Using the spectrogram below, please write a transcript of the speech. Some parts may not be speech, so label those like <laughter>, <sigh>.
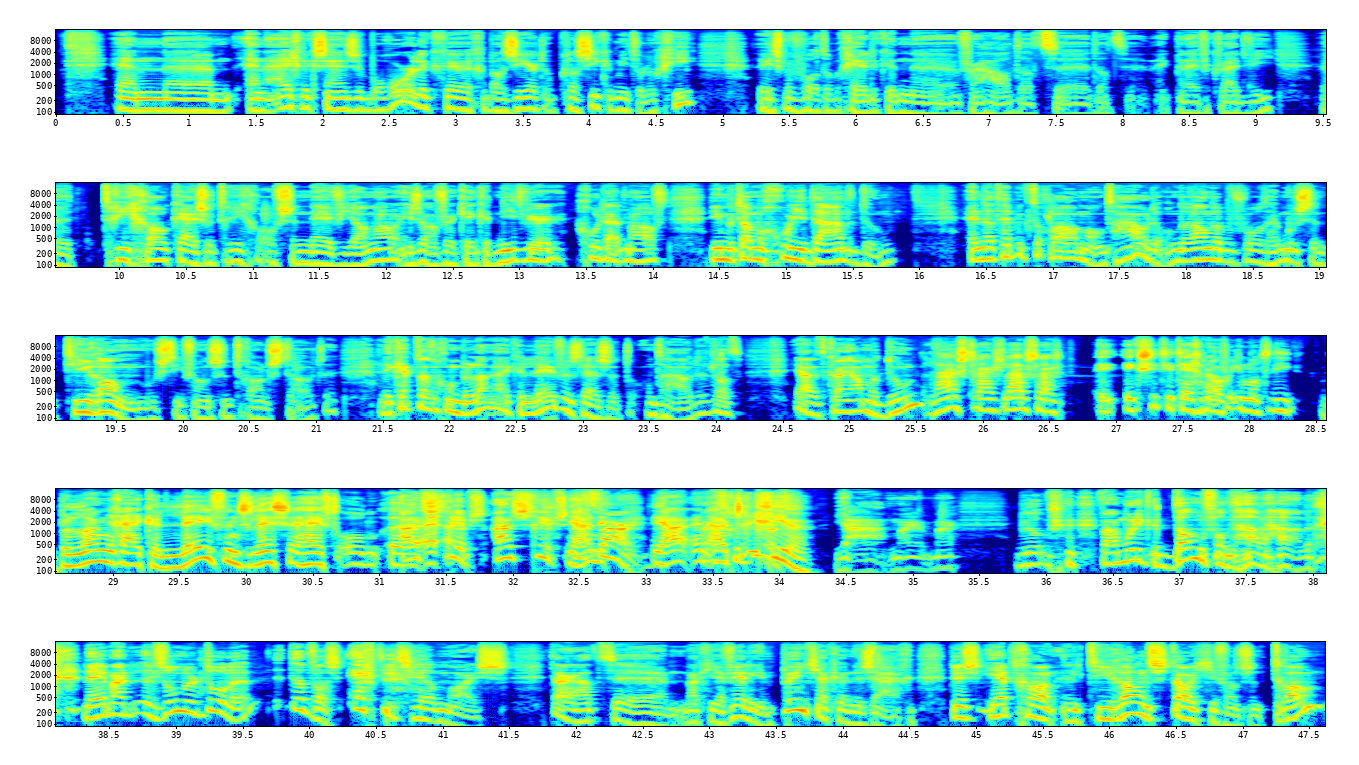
En, uh, en eigenlijk zijn ze behoorlijk uh, gebaseerd op klassieke mythologie. Er is bijvoorbeeld op een gegeven moment een uh, verhaal dat, dat ik ben even kwijt wie, Trigo, keizer Trigo of zijn neef Janno, in zover ken ik het niet weer goed uit mijn hoofd, die moet allemaal goede daden doen. En dat heb ik toch wel allemaal onthouden. Onder andere bijvoorbeeld, hij moest een tiran moest hij van zijn troon stoten. En ik heb dat toch een belangrijke levensles onthouden. Dat, ja, dat kan je allemaal doen. Luisteraars, luisteraars. Ik zit hier tegenover iemand die belangrijke levenslessen heeft. On, uh, uit strips, uit strips, ja, echt waar. Ja, en uit Trigië. Ja, maar, maar <laughs> waar moet ik het dan vandaan halen? Nee, maar zonder dolle, dat was echt iets heel moois. Daar had uh, Machiavelli een puntje aan kunnen zuigen. Dus je hebt gewoon een tiran stootje van zijn troon.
